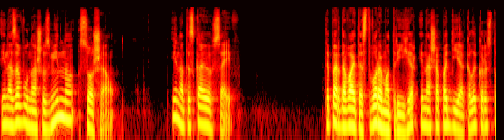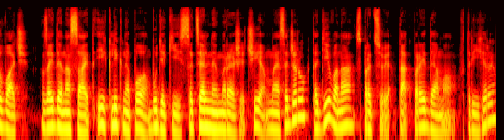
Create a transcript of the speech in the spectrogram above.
І назову нашу змінну social. І натискаю Save. Тепер давайте створимо тригер, і наша подія, коли користувач зайде на сайт і клікне по будь-якій соціальній мережі чи меседжеру, тоді вона спрацює. Так, перейдемо в тригери.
